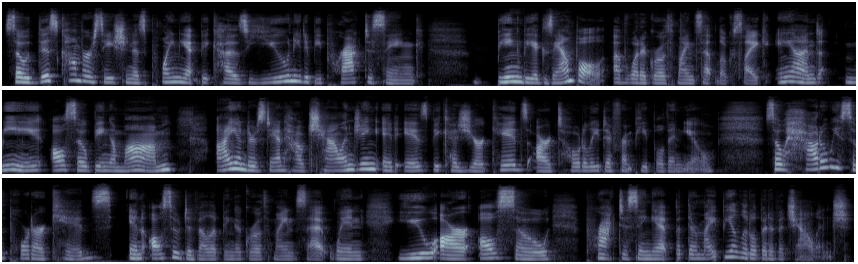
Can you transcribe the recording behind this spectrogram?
So this conversation is poignant because you need to be practicing being the example of what a growth mindset looks like. And me also being a mom, I understand how challenging it is because your kids are totally different people than you. So, how do we support our kids in also developing a growth mindset when you are also practicing it, but there might be a little bit of a challenge?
